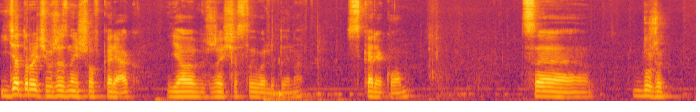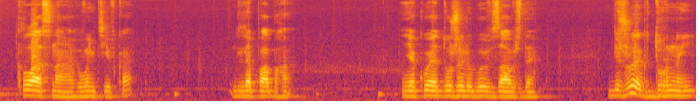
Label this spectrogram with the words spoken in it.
Я, до речі, вже знайшов каряк. Я вже щаслива людина з каряком. Це дуже класна гвинтівка для PUBG, яку я дуже любив завжди. Біжу як дурний.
